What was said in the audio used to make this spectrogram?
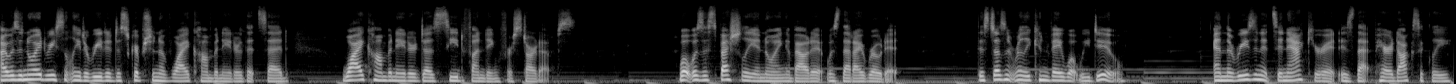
I was annoyed recently to read a description of Y Combinator that said, Y Combinator does seed funding for startups. What was especially annoying about it was that I wrote it. This doesn't really convey what we do. And the reason it's inaccurate is that paradoxically,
